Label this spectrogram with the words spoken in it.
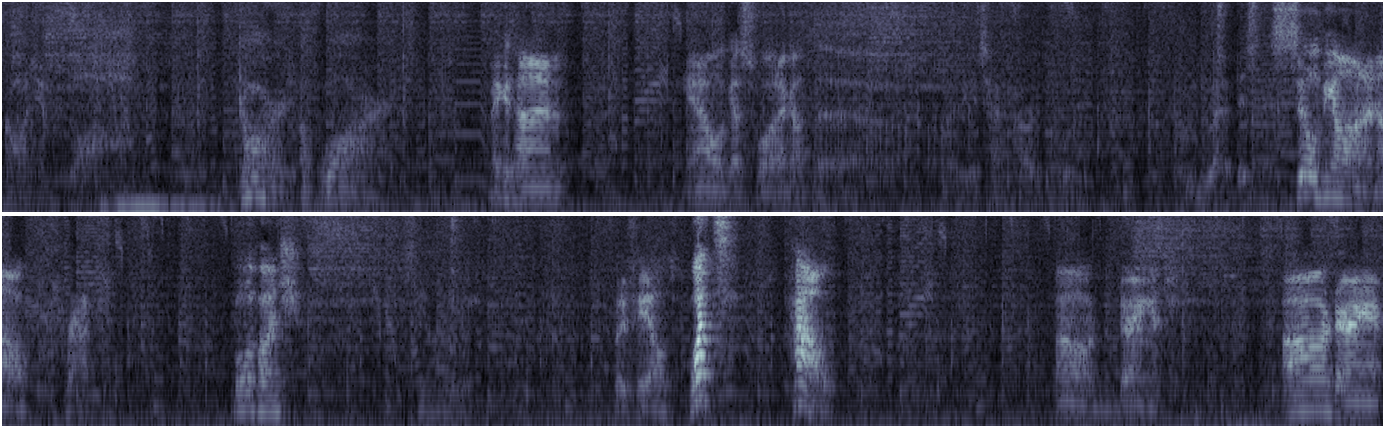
God of War. Guard of War. Mega time. Yeah, well, guess what? I got the, the attack put you out of business. Sylveon! Oh, crap. Bullet punch. But it failed. What? How? Oh, dang it. Oh, dang it.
